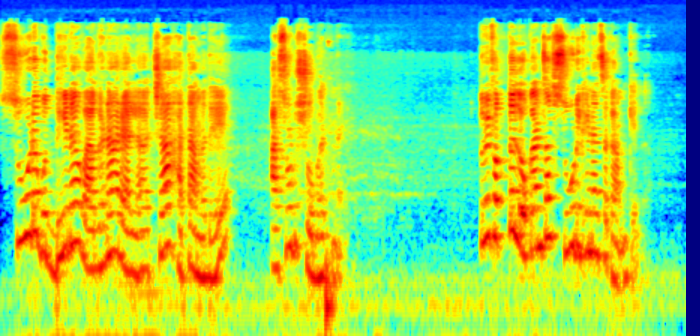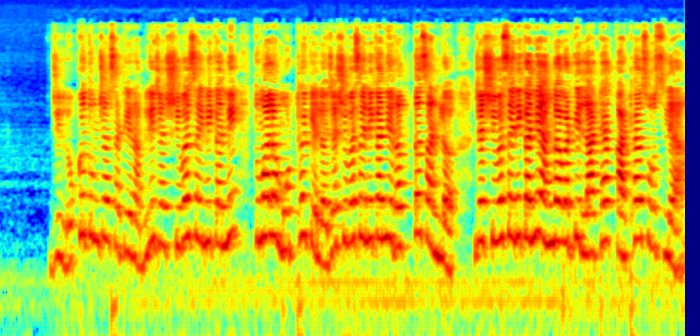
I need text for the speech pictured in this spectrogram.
सूड बुद्धीनं वागणाऱ्यालाच्या हातामध्ये आसूड शोभत नाही. तुम्ही फक्त लोकांचा सूड घेण्याचं काम केलं. जी लोक तुमच्यासाठी राबली ज्या शिवसैनिकांनी तुम्हाला मोठं केलं ज्या शिवसैनिकांनी रक्त सांडलं ज्या शिवसैनिकांनी अंगावरती लाठ्या काठ्या सोसल्या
